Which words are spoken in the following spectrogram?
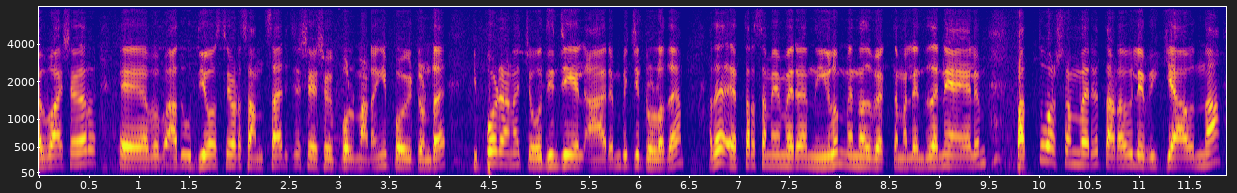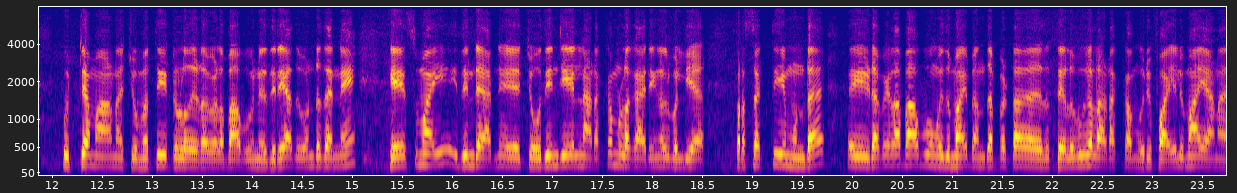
അഭിഭാഷകർ അത് ഉദ്യോഗസ്ഥയോട് സംസാരിച്ച ശേഷം ഇപ്പോൾ മടങ്ങിപ്പോയിട്ടുണ്ട്. ഇപ്പോഴാണ് ചോദ്യം ചെയ്യൽ ആരംഭിച്ചിട്ടുള്ളത്. അത് എത്ര സമയം വരെ നീളും എന്നത് വ്യക്തമല്ല. എന്ത് തന്നെയായാലും പത്ത് വർഷം വരെ തടവ് ലഭിക്കാവുന്ന കുറ്റമാണ് ചുമത്തിയിട്ടുള്ളത് ഇടവേള ബാബുവിനെതിരെ. അതുകൊണ്ട് തന്നെ കേസുമായി ഇതിന്റെ ചോദ്യം ചെയ്യലിനടക്കമുള്ള കാര്യങ്ങൾ വലിയ പ്രസക്തിയുമുണ്ട്. ഇടവേള ബാബുവും ഇതുമായി ബന്ധപ്പെട്ട തെളിവുകളടക്കം ഒരു ഫയലുമായാണ്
